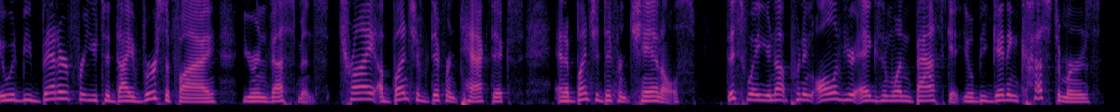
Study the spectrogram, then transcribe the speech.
it would be better for you to diversify your investments. Try a bunch of different tactics and a bunch of different channels. This way, you're not putting all of your eggs in one basket. You'll be getting customers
